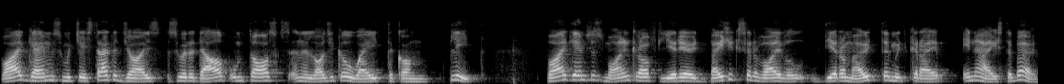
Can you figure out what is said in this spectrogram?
Baie games moet jy strategize sodat dit help om tasks in a logical way te complete. Baie games soos Minecraft leer jou basic survival deur om hout te moet kry en 'n huis te bou.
